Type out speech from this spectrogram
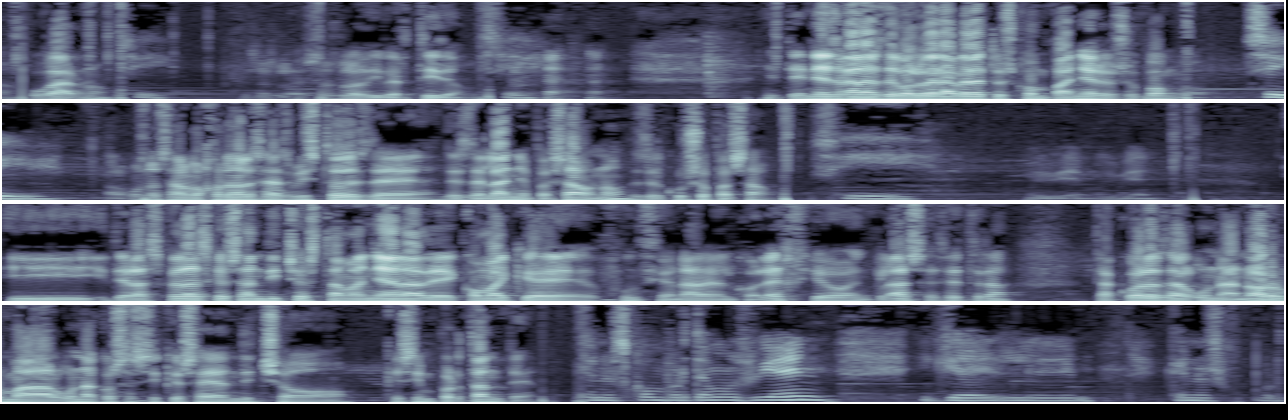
A jugar, ¿no? Sí, Eso es lo, eso es lo divertido. sí, Y tenías ganas de volver a ver a tus compañeros, supongo. sí, Algunos a lo mejor no les has visto desde, desde el año pasado, ¿no? Desde el curso pasado. sí. Muy bien, muy bien. Y de las cosas que os han dicho esta mañana de cómo hay que funcionar en el colegio, en clase, etcétera, ¿te acuerdas de alguna norma, alguna cosa así que os hayan dicho que es importante? Que nos comportemos bien y que, le- que nos por-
